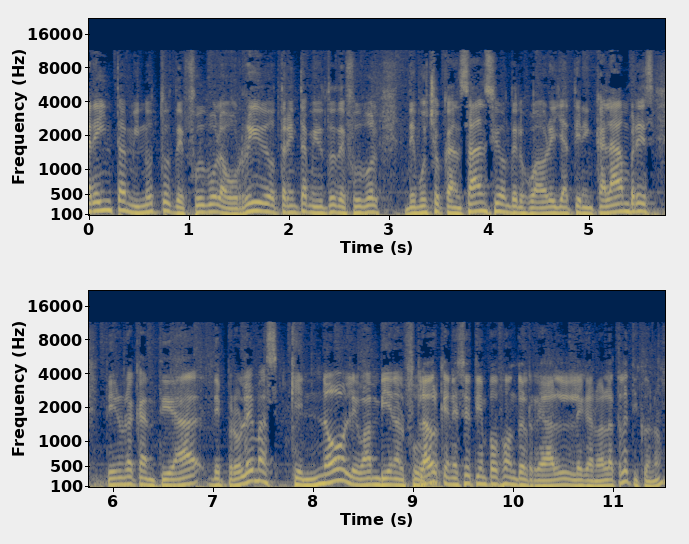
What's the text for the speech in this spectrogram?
30 minutos de fútbol aburrido, 30 minutos de fútbol de mucho cansancio, donde los jugadores ya tienen calambres, tienen una cantidad de problemas que no le van bien al fútbol. Claro que en ese tiempo fondo el Real le ganó al Atlético, ¿no?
